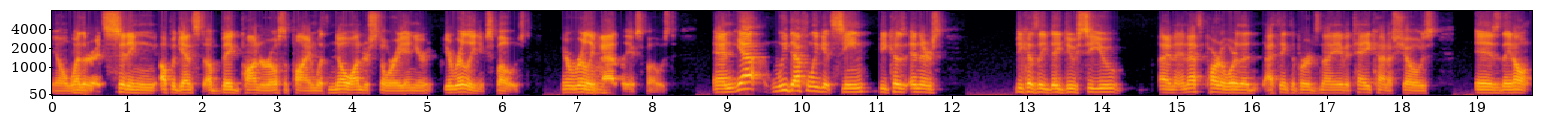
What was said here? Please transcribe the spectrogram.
You know, whether mm-hmm. it's sitting up against a big ponderosa pine with no understory, and you're you're really exposed. You're really mm-hmm. badly exposed. And yeah, we definitely get seen because and there's because they, they do see you and and that's part of where the I think the bird's naivete kind of shows is they don't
